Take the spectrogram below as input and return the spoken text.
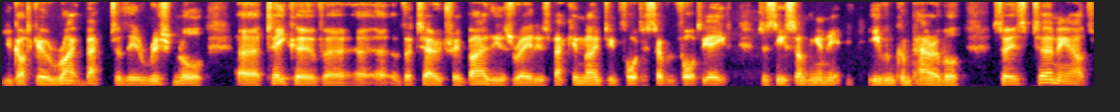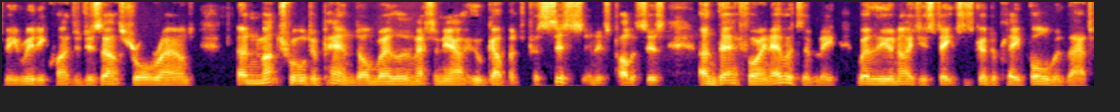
You've got to go right back to the original uh, takeover uh, of the territory by the Israelis back in 1947 48 to see something even comparable. So it's turning out to be really quite a disaster all round and much will depend on whether the Netanyahu government persists in its policies, and therefore, inevitably, whether the United States is going to play ball with that.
